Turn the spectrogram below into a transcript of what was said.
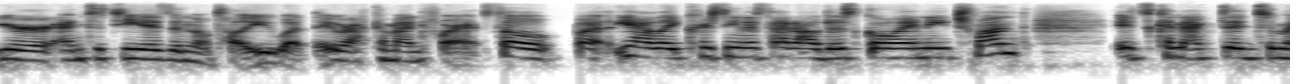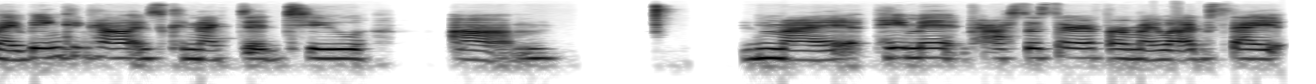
your entity is and they'll tell you what they recommend for it. So, but yeah, like Christina said, I'll just go in each month. It's connected to my bank account, it's connected to um, my payment processor for my website.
